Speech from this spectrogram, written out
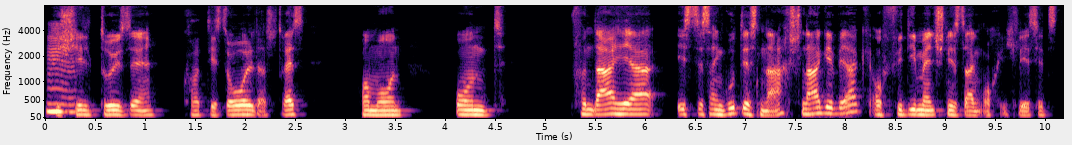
mhm. die Schilddrüse, Cortisol, das Stresshormon. Und von daher ist es ein gutes Nachschlagewerk, auch für die Menschen, die sagen, ach, ich lese jetzt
